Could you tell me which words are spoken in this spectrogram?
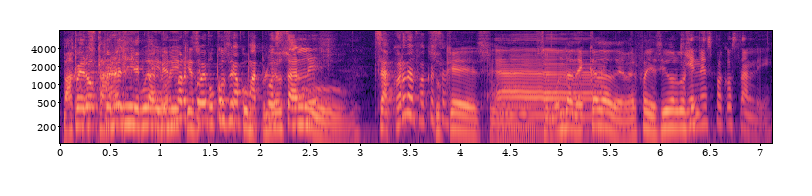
Paco pero, pero el Stanley, que güey, también güey, marcó que hace poco se época Paco cumplió Stanley. su... ¿Se acuerdan de Paco Su Stanley? que su Ah. segunda década de haber fallecido algo ¿Quién así. es Paco Stanley?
